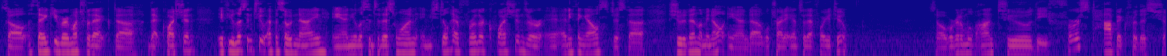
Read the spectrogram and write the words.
So thank you very much for that uh, that question. If you listen to episode nine and you listen to this one and you still have further questions or anything else, just uh, shoot it in. Let me know, and uh, we'll try to answer that for you too. So we're going to move on to the first topic for this show.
